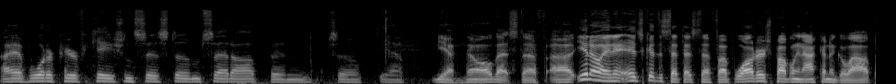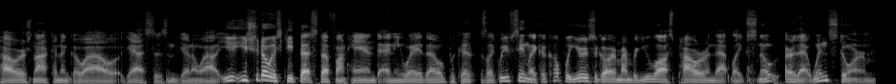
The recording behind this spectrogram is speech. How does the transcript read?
I have water purification system set up, and so yeah. Yeah, no, all that stuff. Uh, you know, and it- it's good to set that stuff up. Water's probably not going to go out. Power's not going to go out. Gas isn't going to go out. You, you should always keep that stuff on hand anyway, though, because like we've seen, like a couple years ago, I remember you lost power in that like snow or that windstorm.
